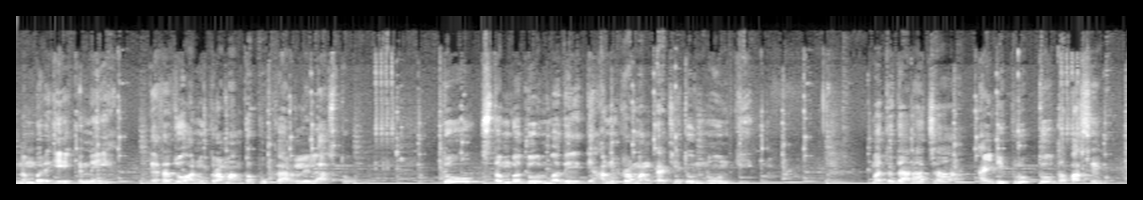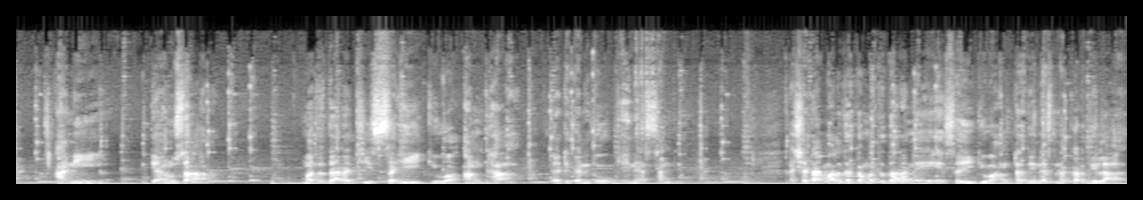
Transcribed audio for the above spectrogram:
नंबर एकने त्याचा जो अनुक्रमांक पुकारलेला असतो तो स्तंभ दोन मध्ये त्या अनुक्रमांकाची तो नोंद घेईल मतदाराचा आय डी प्रूफ तो तपासेल आणि त्यानुसार मतदाराची सही किंवा अंगठा त्या ठिकाणी तो घेण्यास सांगेल. अशा टायमाला जर का मतदाराने सही किंवा अंगठा देण्यास नकार दिला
